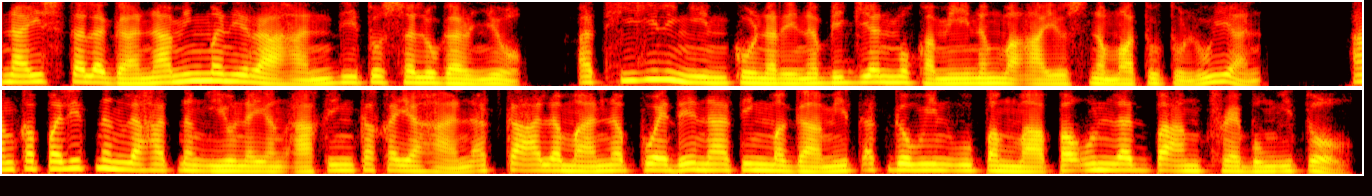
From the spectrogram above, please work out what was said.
nais talaga naming manirahan dito sa lugar nyo, at hihilingin ko na rin na bigyan mo kami ng maayos na matutuluyan. Ang kapalit ng lahat ng iyon ay ang aking kakayahan at kaalaman na pwede nating magamit at gawin upang mapaunlad pa ang trebong ito.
